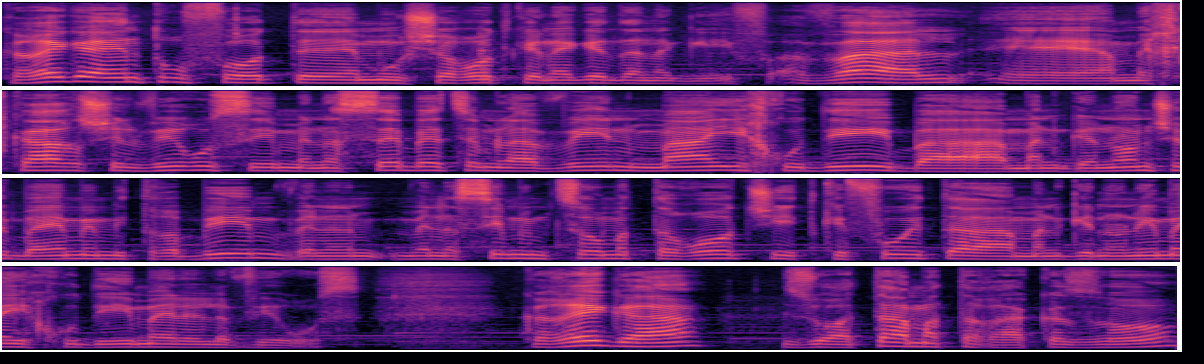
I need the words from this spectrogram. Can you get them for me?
כרגע אין תרופות uh, מאושרות כנגד הנגיף, אבל uh, המחקר של וירוסים מנסה בעצם להבין מה ייחודי במנגנון שבהם הם מתרבים, ומנסים למצוא מטרות שיתקפו את המנגנונים הייחודיים האלה לווירוס. כרגע זוהתה מטרה כזו,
